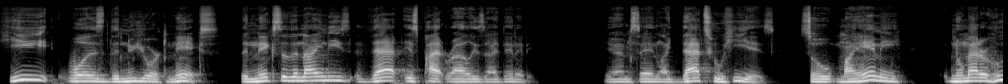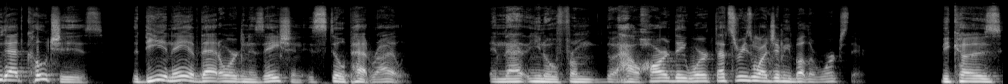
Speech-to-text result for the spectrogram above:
He was the New York Knicks. The Knicks of the 90s, that is Pat Riley's identity. You know what I'm saying? Like that's who he is. So Miami, no matter who that coach is, the DNA of that organization is still Pat Riley. And that, you know, from the, how hard they work, that's the reason why Jimmy Butler works there. Because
